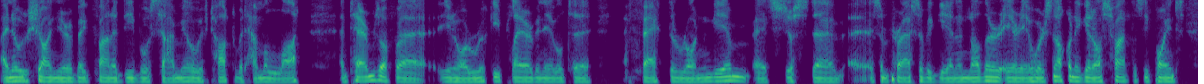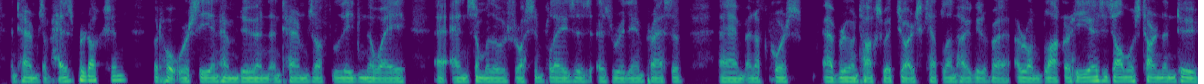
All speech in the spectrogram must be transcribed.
I know Sean, you're a big fan of Deebo Samuel. We've talked about him a lot in terms of a uh, you know a rookie player being able to affect the run game. It's just uh, it's impressive again. Another area where it's not going to get us fantasy points in terms of his production, but what we're seeing him doing in terms of leading the way uh, in some of those rushing plays is, is really impressive. Um, and of course, everyone talks about George Kittle and how good of a, a run blocker he is. He's almost turned into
